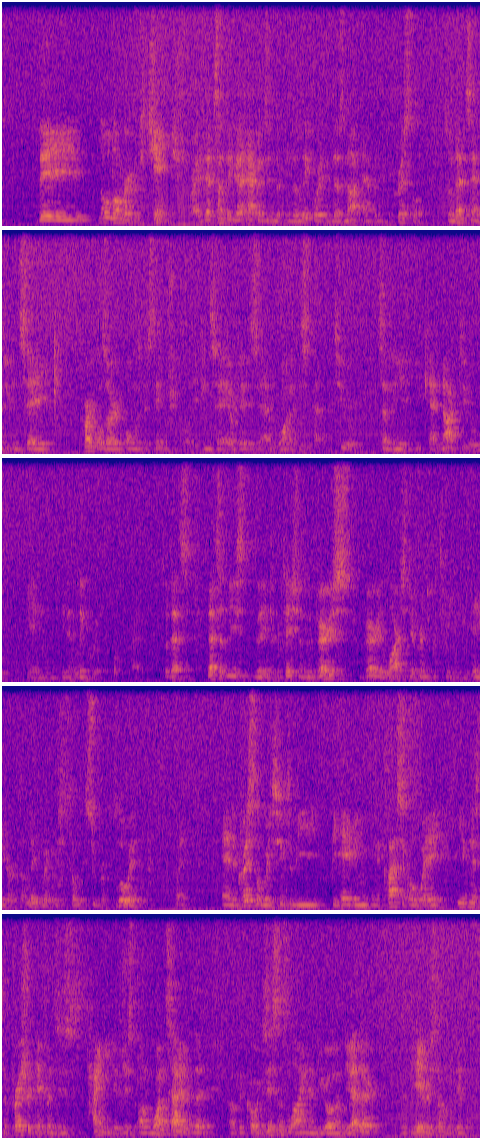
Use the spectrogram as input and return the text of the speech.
they no longer exchange, right? That's something that happens in the, in the liquid and does not happen in the crystal. So in that sense, you can say particles are almost distinguishable. You can say, okay, this is atom one and this is atom two, something you, you cannot do in, in a liquid, right? So that's, that's at least the interpretation of the very, very large difference between the behavior of the liquid, which is totally superfluid, right? And the crystal, which seems to be behaving in a classical way, even if the pressure difference is tiny, you're just on one side of the, of the coexistence line and you go on the other, the behavior is totally different.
